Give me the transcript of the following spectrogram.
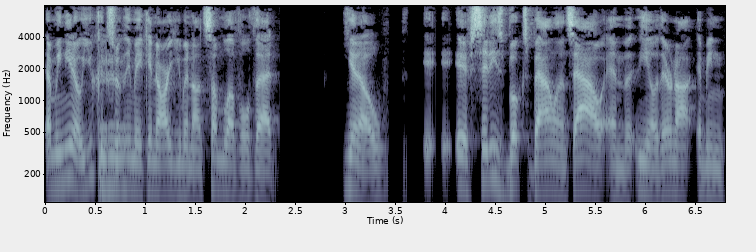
I mean, you know, you could Mhm. certainly make an argument on some level that, you know, if City's books balance out and the, you know they're not, I mean,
